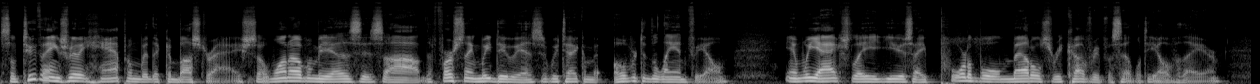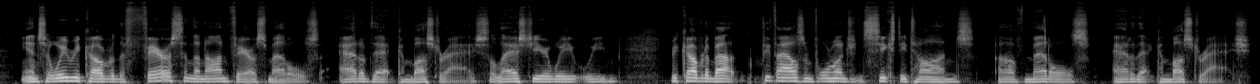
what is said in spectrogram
So two things really happen with the combustor ash. So one of them is is uh, the first thing we do is, we take them over to the landfill, and we actually use a portable metals recovery facility over there. And so we recover the ferrous and the non-ferrous metals out of that combustor ash. So last year we we recovered about 2,460 tons of metals out of that combustor ash.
